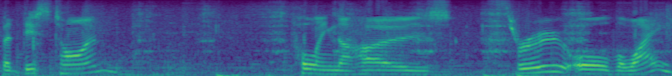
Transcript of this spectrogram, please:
but this time pulling the hose through all the way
